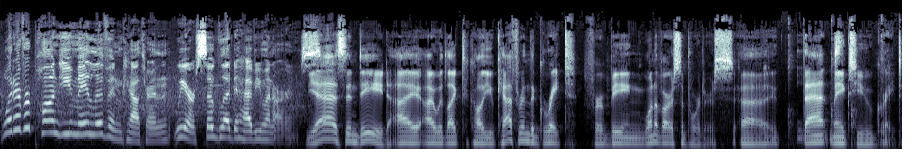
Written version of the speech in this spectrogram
Whatever pond you may live in, Catherine, we are so glad to have you in ours. Yes, indeed. I, I would like to call you Catherine the Great for being one of our supporters. Uh, that makes you great.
